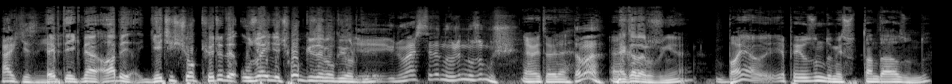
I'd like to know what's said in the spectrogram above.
Herkesin yani. Hep de ikna abi geçiş çok kötü de uzayınca çok güzel oluyor diye. Ee, üniversitede Nuri'nin uzunmuş. Evet öyle. Değil mi? Ne kadar uzun ya? Baya epey uzundu Mesut'tan daha uzundu.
